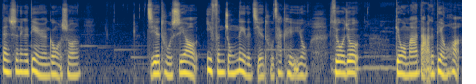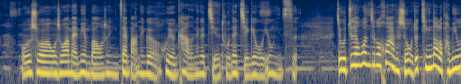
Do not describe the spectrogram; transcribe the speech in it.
但是那个店员跟我说，截图是要一分钟内的截图才可以用，所以我就给我妈打了个电话。我就说，我说我要买面包，我说你再把那个会员卡的那个截图再截给我用一次。结果就在问这个话的时候，我就听到了旁边有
